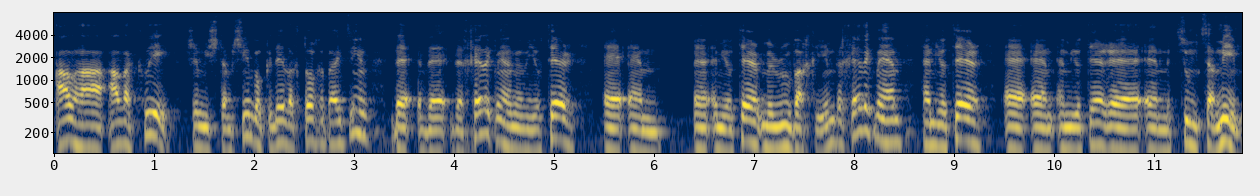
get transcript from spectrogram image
על, ה, על הכלי שמשתמשים בו כדי לחתוך את העצים, וחלק מהם הם יותר... הם, הם יותר מרווחים, וחלק מהם הם יותר, הם, הם יותר מצומצמים,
